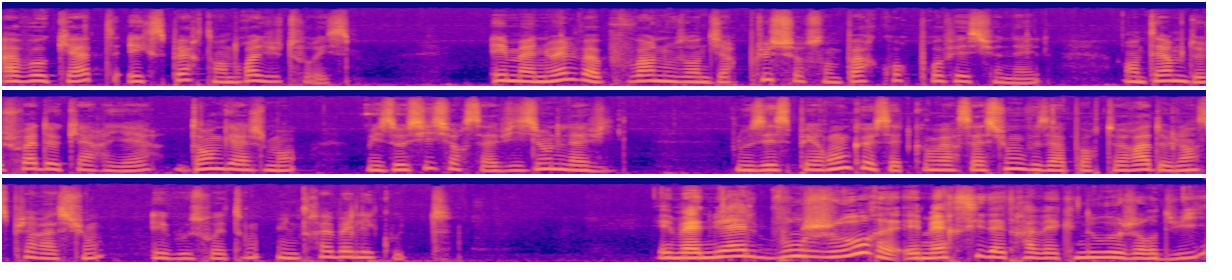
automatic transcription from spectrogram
avocate experte en droit du tourisme. Emmanuelle va pouvoir nous en dire plus sur son parcours professionnel, en termes de choix de carrière, d'engagement, mais aussi sur sa vision de la vie. Nous espérons que cette conversation vous apportera de l'inspiration et vous souhaitons une très belle écoute. Emmanuel, bonjour et merci d'être avec nous aujourd'hui.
